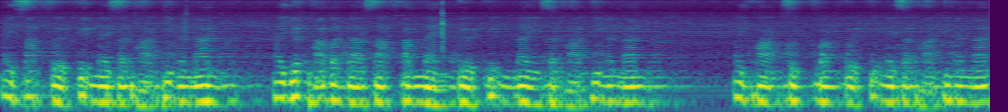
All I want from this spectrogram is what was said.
ให้ทรัพย์เกิดขึ้นในสถานที่นั้นๆ ให้ยศถาบรรดาศักดิ์ตำแหน่งเกิดขึ้นในสถานที่นั้นๆ ให้ความสุขบังเกิดขึ้นในสถานที่นั้น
